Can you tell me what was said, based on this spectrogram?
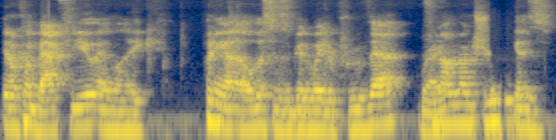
it'll come back to you. And like putting out Elvis is a good way to prove that Right. phenomenon true because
